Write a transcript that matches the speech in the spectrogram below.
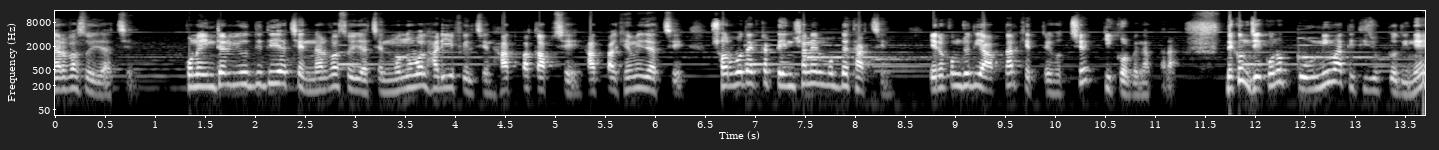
নার্ভাস হয়ে যাচ্ছেন কোনো ইন্টারভিউ দিতে যাচ্ছেন নার্ভাস হয়ে যাচ্ছেন, মনোবল হারিয়ে ফেলছেন, হাত পা কাঁপছে, হাত পা ঘেমে যাচ্ছে, সর্বদা একটা টেনশনের মধ্যে থাকছেন। এরকম যদি আপনার ক্ষেত্রে হচ্ছে, কি করবেন আপনারা? দেখুন, যে কোনো পূর্ণিমা তিথিযুক্ত দিনে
